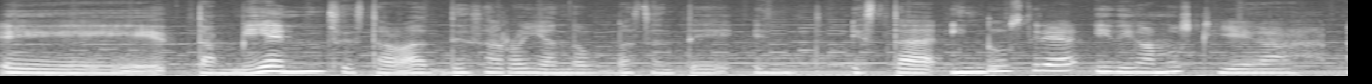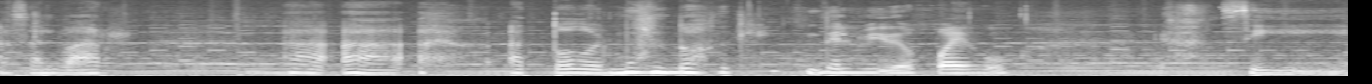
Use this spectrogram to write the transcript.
eh, también se estaba desarrollando bastante esta industria y digamos que llega a salvar a todo el mundo del videojuego. Sí.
